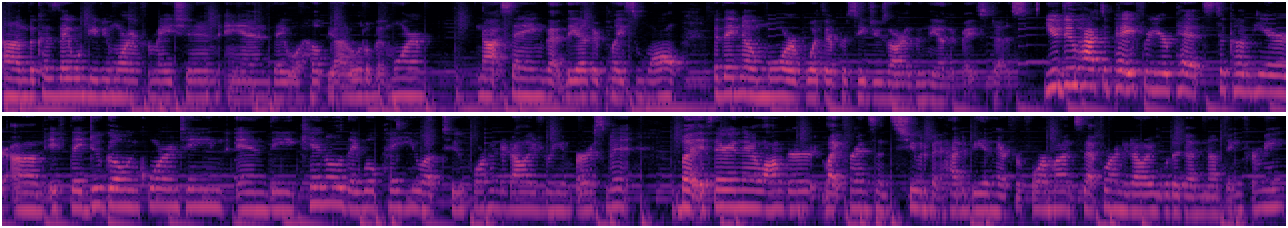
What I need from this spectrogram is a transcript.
um, because they will give you more information and they will help you out a little bit more. Not saying that the other place won't, but they know more of what their procedures are than the other base does. You do have to pay for your pets to come here. Um, if they do go in quarantine in the kennel, they will pay you up to $400 reimbursement. But if they're in there longer, like for instance, she would have been had to be in there for four months, that $400 would have done nothing for me.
